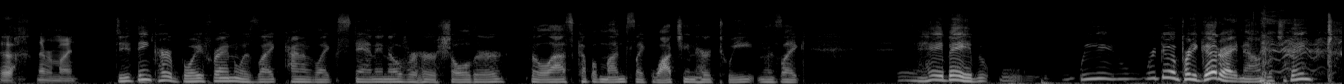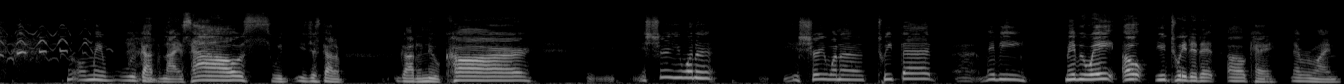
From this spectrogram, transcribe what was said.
Ugh, never mind. Do you think her boyfriend was like kind of like standing over her shoulder for the last couple months, like watching her tweet and was like, "Hey, babe, we we're doing pretty good right now, don't you think? I mean, we've got the nice house. We you just got a got a new car. You sure you want to? You sure you want to tweet that? Uh, maybe maybe wait. Oh, you tweeted it. okay, never mind.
